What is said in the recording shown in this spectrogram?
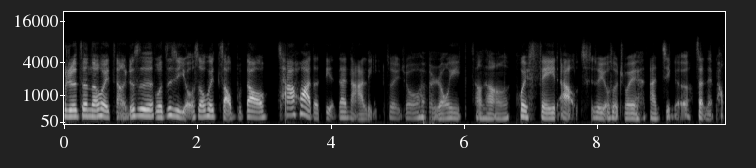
我觉得真的会这样，就是我自己有时候会找不到插话的点在哪里，所以就很容易常常会 fade out，所以有时候就会很安静的站在旁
